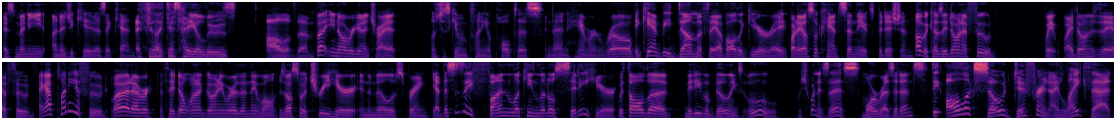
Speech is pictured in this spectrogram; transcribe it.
as many uneducated as I can? I feel like that's how you lose all of them. But you know, we're gonna try it. Let's just give them plenty of poultice. And then hammer and rope. They can't be dumb if they have all the gear, right? But I also can't send the expedition. Oh, because they don't have food. Wait, why don't they have food? I got plenty of food. Whatever. If they don't want to go anywhere, then they won't. There's also a tree here in the middle of spring. Yeah, this is a fun looking little city here with all the medieval buildings. Ooh, which one is this? More residents? They all look so different. I like that.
